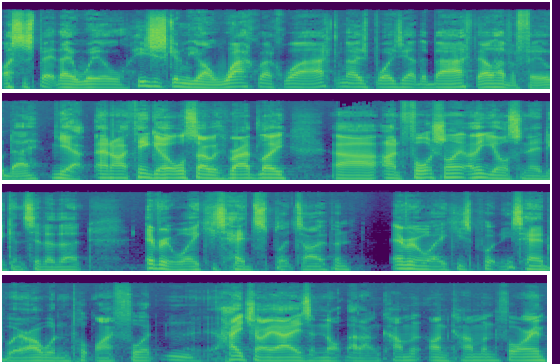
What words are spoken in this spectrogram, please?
I suspect they will. He's just going to be going whack, whack, whack, and those boys out the back, they'll have a field day. Yeah, and I think also with Radley, uh, unfortunately, I think you also need to consider that every week his head splits open. Every week he's putting his head where I wouldn't put my foot. HIAs are not that uncommon, uncommon for him.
